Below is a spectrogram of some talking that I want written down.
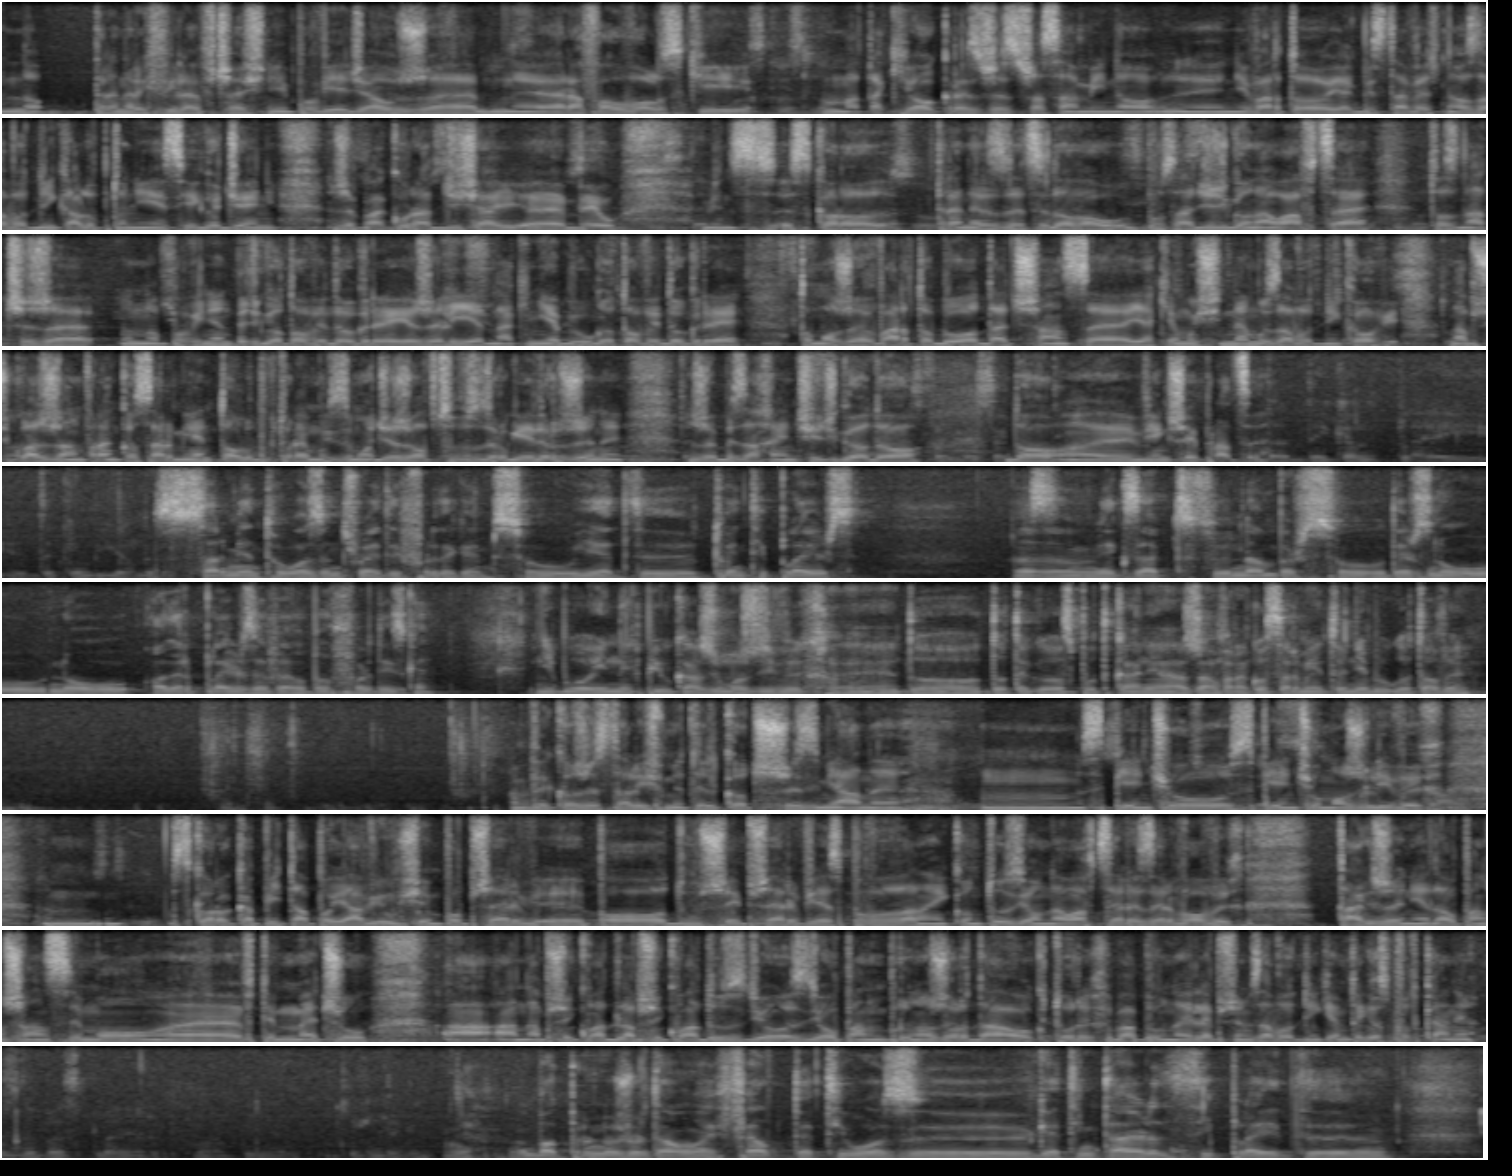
No, trener chwilę wcześniej powiedział, że e, Rafał Wolski ma taki okres, że z czasami no, e, nie warto jakby stawiać na zawodnika lub to nie jest jego dzień, żeby akurat dzisiaj e, był. Więc skoro trener zdecydował posadzić go na ławce, to znaczy, że no, powinien być gotowy do gry. Jeżeli jednak nie był gotowy do gry, to może warto było dać szansę jakiemuś innemu zawodnikowi, na przykład Gianfranco Sarmiento lub któremuś z młodzieżowców z drugiej drużyny, żeby zachęcić go do, do e, większej pracy. They can be the bench. Sarmiento wasn't ready for the game, so we had uh, 20 players, um, exact numbers. So there's no no other players available for this game. Nie było innych piłkarzy możliwych e, do, do tego spotkania. Gianfranco Sarmiento nie był gotowy. Wykorzystaliśmy tylko trzy zmiany mm, z pięciu, z pięciu możliwych. Mm, Skoro Kapita pojawił się po, przerwie, po dłuższej przerwie spowodowanej kontuzją na ławce rezerwowych, także nie dał pan szansy mu e, w tym meczu, a, a na przykład dla przykładu zdjął, zdjął pan Bruno Jordao, który chyba był najlepszym zawodnikiem tego spotkania. Yeah. About Bruno Jordão, I felt that he was uh, getting tired. He played uh,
